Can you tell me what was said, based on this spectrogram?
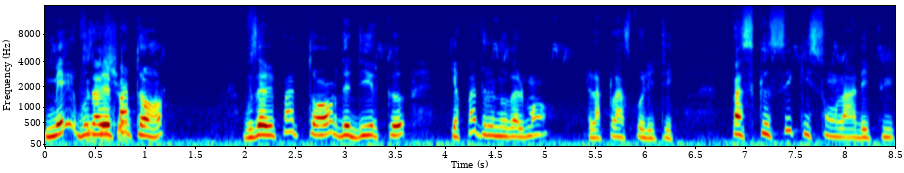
Mais vous n'avez pas tort. Vous n'avez pas tort de dire qu'il n'y a pas de renouvellement de la classe politique. Parce que ceux qui sont là depuis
